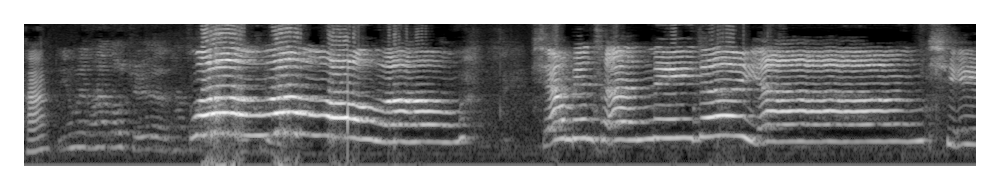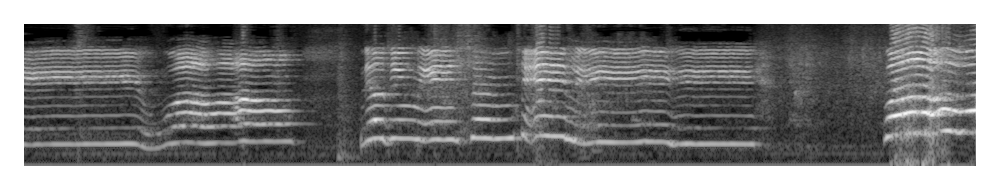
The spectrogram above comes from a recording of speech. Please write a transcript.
啊？因为他都觉得他想变成你的氧气，哇哦，流进你身体里，哇哦哇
